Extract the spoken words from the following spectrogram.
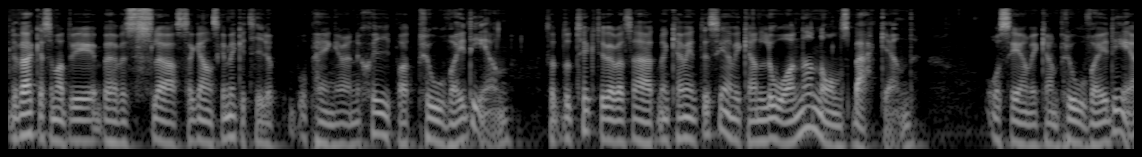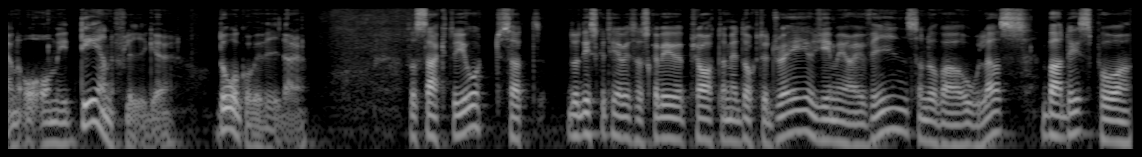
Det verkar som att vi behöver slösa ganska mycket tid och- pengar och energi på att prova idén. Så då tyckte vi väl så här att men kan vi inte se om vi kan låna någons backend och se om vi kan prova idén och om idén flyger, då går vi vidare. Så sagt och gjort så att då diskuterade vi så ska vi prata med Dr. Dre och Jimmy Iovine som då var Olas buddies på,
